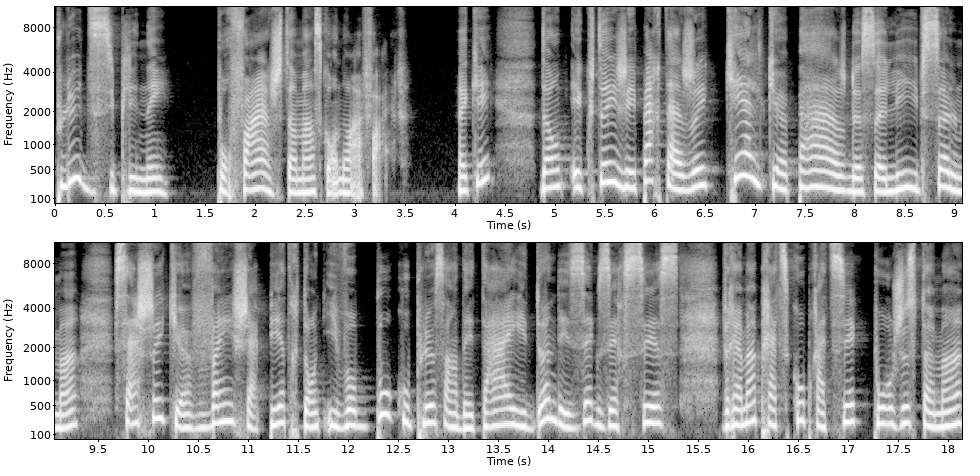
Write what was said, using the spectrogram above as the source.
plus disciplinée pour faire justement ce qu'on a à faire. OK? Donc, écoutez, j'ai partagé quelques pages de ce livre seulement. Sachez qu'il y a 20 chapitres, donc il va beaucoup plus en détail. Il donne des exercices vraiment pratico-pratiques pour justement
